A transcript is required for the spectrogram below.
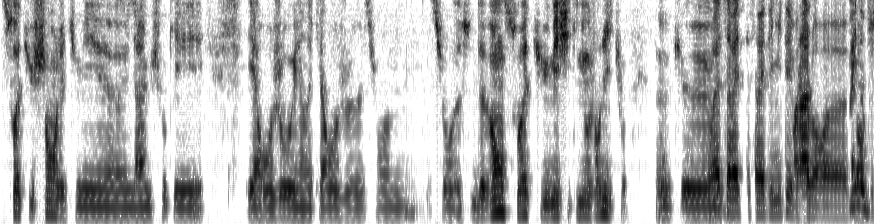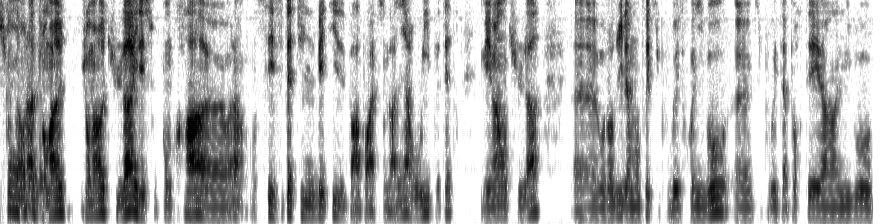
soit tu changes et tu mets euh, Yarem Chouk et, et Arojo et Enrique Arojo sur, euh, sur, devant, soit tu mets Chiquinho aujourd'hui. Donc, euh, ouais, ça va être, ça va être limité. Voilà, Jean-Marie, tu l'as, il est sous contrat. voilà. C'est peut-être une bêtise par rapport à son dernière, oui, peut-être, mais maintenant tu l'as. Euh, aujourd'hui, il a montré qu'il pouvait être au niveau, euh, qu'il pouvait apporter un niveau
